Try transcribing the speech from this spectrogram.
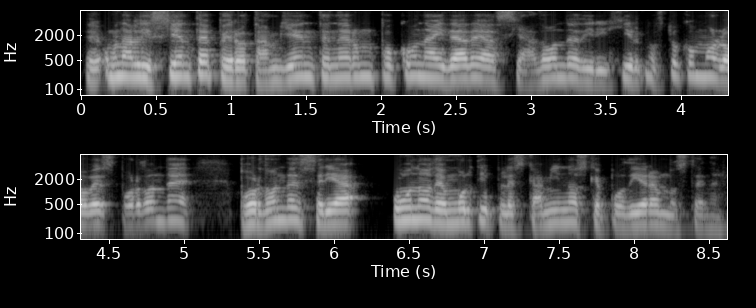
eh, un aliciente, pero también tener un poco una idea de hacia dónde dirigirnos. ¿Tú cómo lo ves? ¿Por dónde, por dónde sería uno de múltiples caminos que pudiéramos tener?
